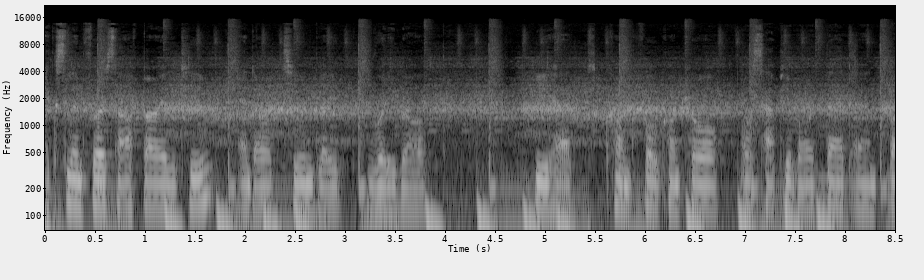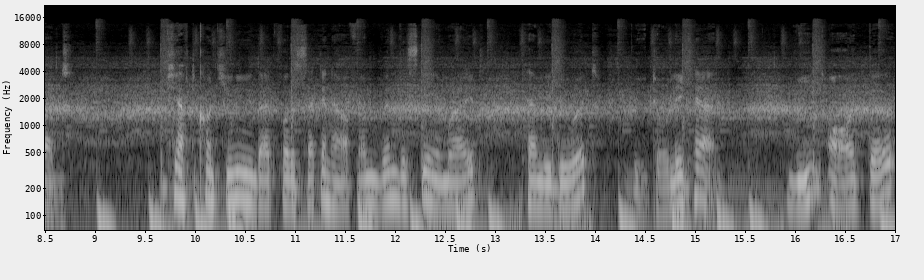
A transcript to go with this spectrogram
excellent first half by the team, and our team played really well. We had full control. I was happy about that, and but we have to continue that for the second half and win this game, right? Can we do it? We totally can. We are the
